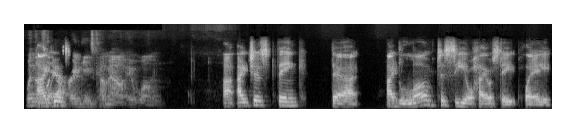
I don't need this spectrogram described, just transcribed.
When the I playoff just- rankings come out, it won't. I, I just think that I'd love to see Ohio State play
